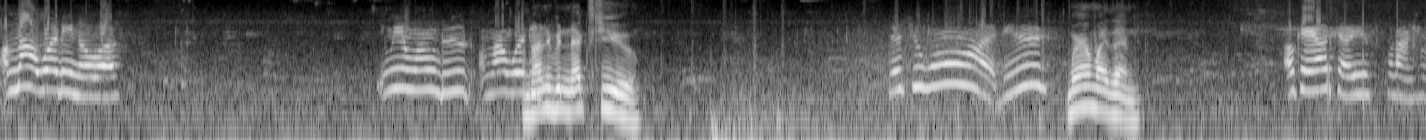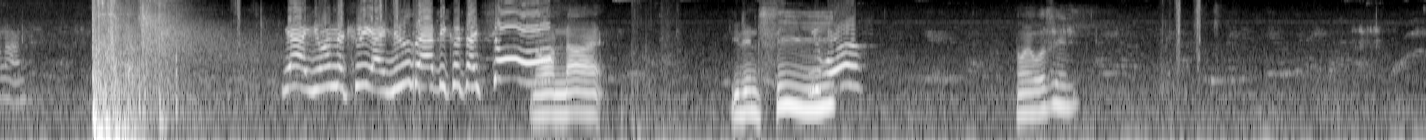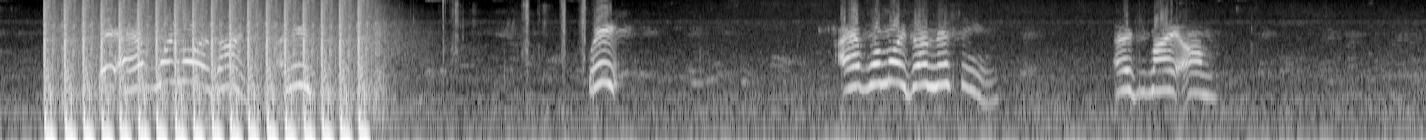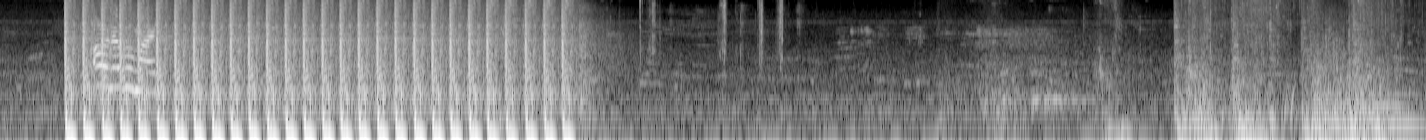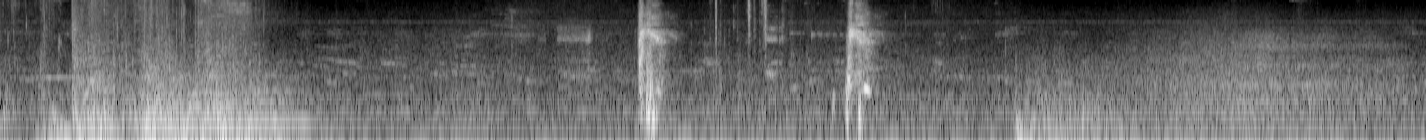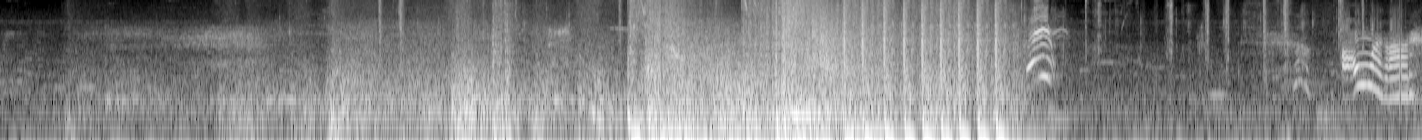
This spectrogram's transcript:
I'm not ready, Noah. Leave me alone, dude. I'm not ready. I'm not even next to you. Yes, you want, dude. Where am I then? Okay, I'll tell you. Hold on, hold on. Yeah, you're in the tree. I knew that because I saw. No, I'm not. You didn't see. You were. No, I wasn't. Wait, I have one more gun. I need. Wait. I have one more gun missing. It's my um. Oh, never mind. Wait. Oh my god.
